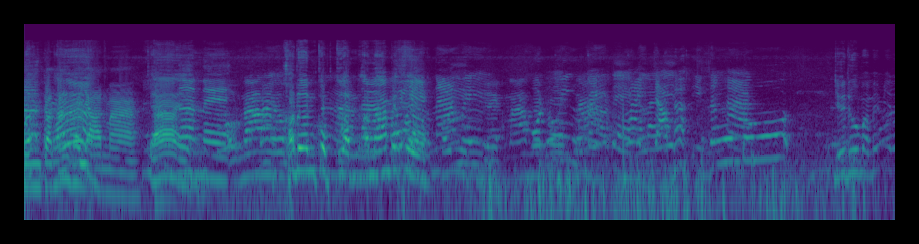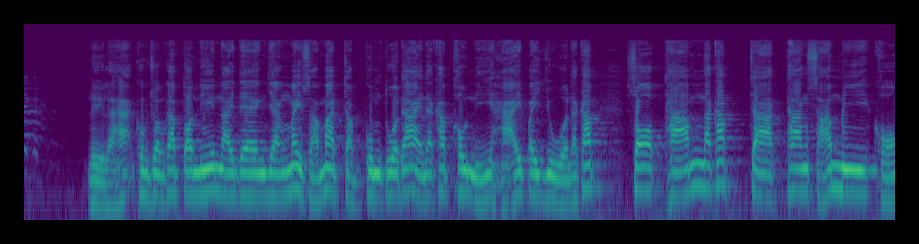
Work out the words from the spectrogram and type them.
จนกระทั่งพยานมา ใช่ นั่นแน่เขาเดินกบเกลื่อนเอาน้ำไปเสิร์ฟน้ำไม่คนวิ่งไปแตกอะไรจับอีกตั้งหาก ยืนดูมันไม่มีอะไรเกิดขึ้ นี่แหละฮะคุณผู้ชมครับตอนนี้นายแดงยังไม่สามารถจับกลุ่มตัวได้นะครับเขาหนีหายไปอยู่นะครับ สอบถามนะครับจากทางสามีของ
